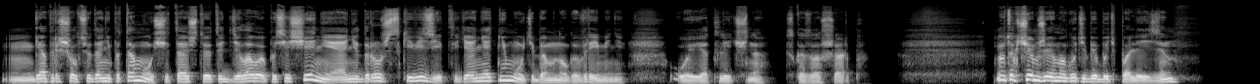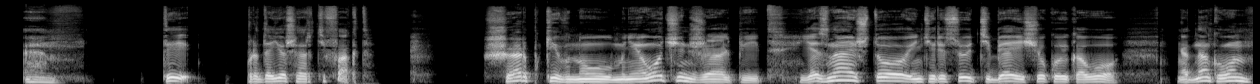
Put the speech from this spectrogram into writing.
я пришел сюда не потому. Считаю, что это деловое посещение, а не дружеский визит. Я не отниму у тебя много времени». «Ой, отлично», — сказал Шарп. «Ну так чем же я могу тебе быть полезен?» эм, «Ты продаешь артефакт». Шарп кивнул. «Мне очень жаль, Пит. Я знаю, что интересует тебя еще кое-кого. Однако он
